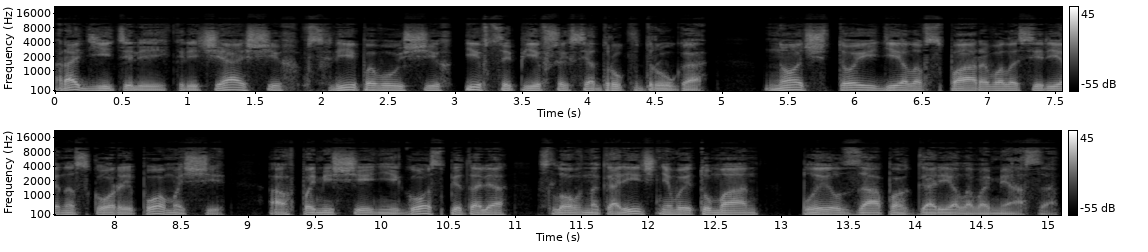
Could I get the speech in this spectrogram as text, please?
родителей, кричащих, всхлипывающих и вцепившихся друг в друга. Ночь то и дело вспарывала сирена скорой помощи, а в помещении госпиталя, словно коричневый туман, плыл запах горелого мяса.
